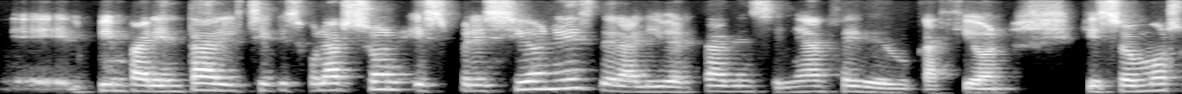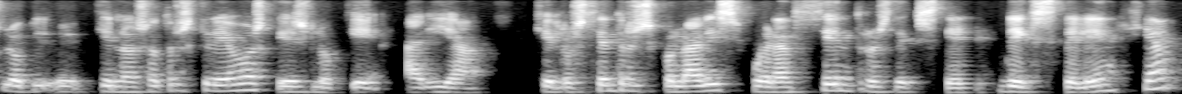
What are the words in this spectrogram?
el PIN parental, el cheque escolar, son expresiones de la libertad de enseñanza y de educación, que somos lo que, que nosotros creemos que es lo que haría que los centros escolares fueran centros de, excelencia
